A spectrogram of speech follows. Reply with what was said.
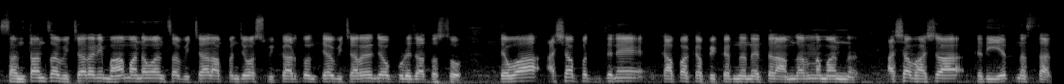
संतांचा विचार आणि महामानवांचा विचार आपण जेव्हा स्वीकारतो आणि त्या विचाराने जेव्हा पुढे जात असतो तेव्हा अशा पद्धतीने कापाकापी करणं नाहीतर आमदारांना मानणं अशा भाषा कधी येत नसतात.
